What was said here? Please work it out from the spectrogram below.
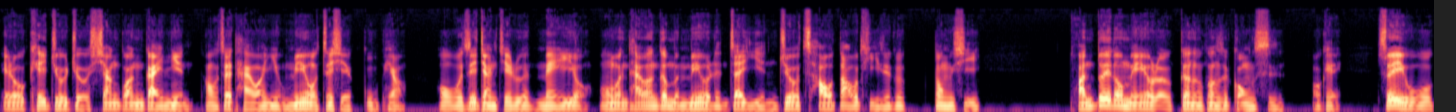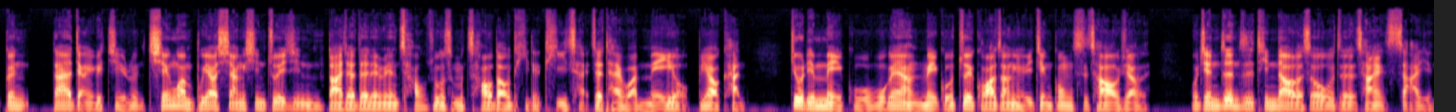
LK 九九相关概念哦，在台湾有没有这些股票？哦，我直接讲结论，没有。我们台湾根本没有人在研究超导体这个东西。团队都没有了，更何况是公司。OK，所以我跟大家讲一个结论：千万不要相信最近大家在那边炒作什么超导体的题材，在台湾没有，不要看。就连美国，我跟你讲，美国最夸张有一间公司超好笑的。我前阵子听到的时候，我真的差点傻眼。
